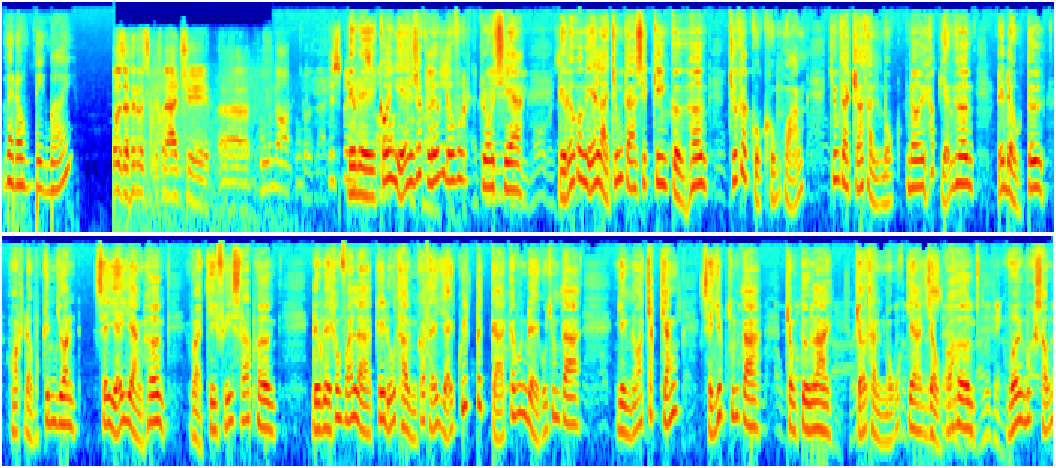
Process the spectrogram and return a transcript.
về đồng tiền mới. Điều này có ý nghĩa rất lớn đối với Croatia. Điều đó có nghĩa là chúng ta sẽ kiên cường hơn trước các cuộc khủng hoảng. Chúng ta trở thành một nơi hấp dẫn hơn để đầu tư, hoạt động kinh doanh sẽ dễ dàng hơn và chi phí thấp hơn. Điều này không phải là cây đủ thần có thể giải quyết tất cả các vấn đề của chúng ta, nhưng nó chắc chắn sẽ giúp chúng ta trong tương lai trở thành một quốc gia giàu có hơn với mức sống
